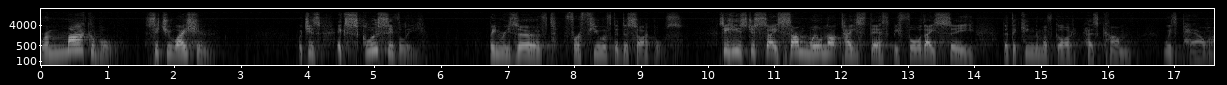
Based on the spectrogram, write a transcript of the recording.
remarkable situation, which is exclusively been reserved for a few of the disciples. See, he's just say, Some will not taste death before they see that the kingdom of God has come with power.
